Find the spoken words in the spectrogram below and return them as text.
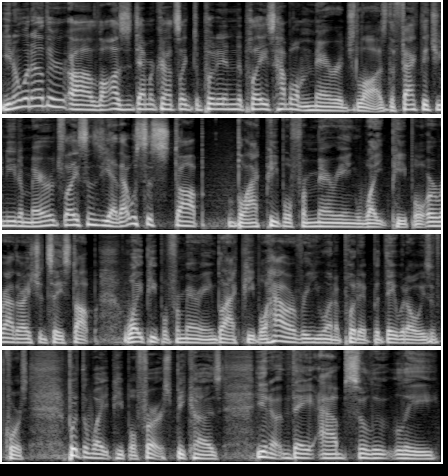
You know what other uh, laws Democrats like to put into place? How about marriage laws? The fact that you need a marriage license yeah, that was to stop black people from marrying white people, or rather, I should say, stop white people from marrying black people, however you want to put it. But they would always, of course, put the white people first because, you know, they absolutely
